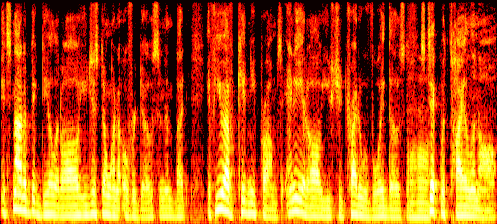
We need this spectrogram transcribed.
it's not a big deal at all. You just don't want to overdose in them. But if you have kidney problems, any at all, you should try to avoid those. Stick with Tylenol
